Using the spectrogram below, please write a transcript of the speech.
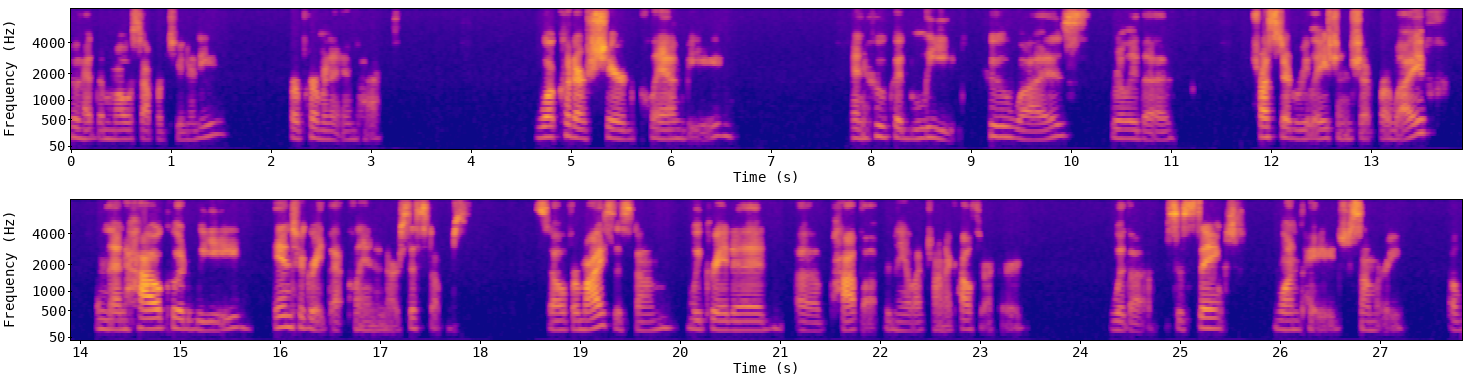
who had the most opportunity for permanent impact? What could our shared plan be? And who could lead? Who was really the trusted relationship for life? And then how could we integrate that plan in our systems so for my system we created a pop-up in the electronic health record with a succinct one page summary of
